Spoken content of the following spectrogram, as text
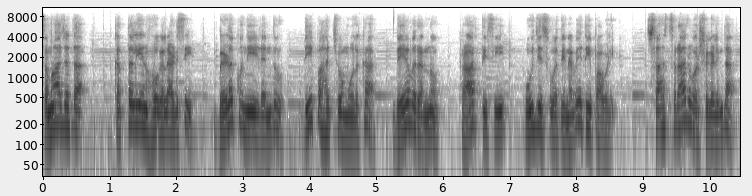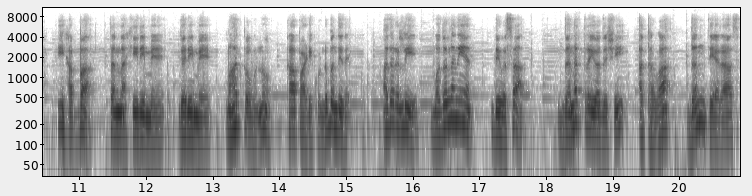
ಸಮಾಜದ ಕತ್ತಲೆಯನ್ನು ಹೋಗಲಾಡಿಸಿ ಬೆಳಕು ನೀಡೆಂದು ದೀಪ ಹಚ್ಚುವ ಮೂಲಕ ದೇವರನ್ನು ಪ್ರಾರ್ಥಿಸಿ ಪೂಜಿಸುವ ದಿನವೇ ದೀಪಾವಳಿ. ಸಹಸ್ರಾರು ವರ್ಷಗಳಿಂದ ಈ ಹಬ್ಬ ತನ್ನ ಹಿರಿಮೆ, ಗರಿಮೆ ಮಹತ್ವವನ್ನು ಕಾಪಾಡಿಕೊಂಡು ಬಂದಿದೆ. ಅದರಲ್ಲಿ ಮೊದಲನೆಯ ದಿವಸ ಧನತ್ರಯೋದಶಿ ಅಥವಾ ದಂತೆರಾಸ್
